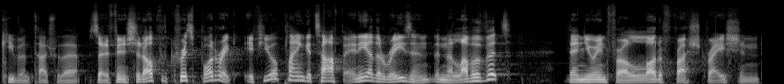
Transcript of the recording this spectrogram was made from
keep in touch with that. So to finish it off with Chris Broderick, if you are playing guitar for any other reason than the love of it, then you're in for a lot of frustration.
